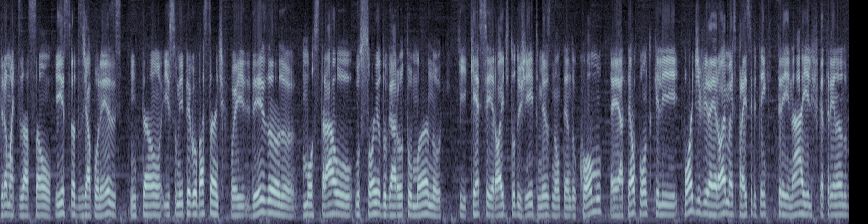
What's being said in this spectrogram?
dramatização extra dos japoneses. Então, isso me pegou bastante. Foi desde o, mostrar o, o sonho do garoto humano que quer ser herói de todo jeito, mesmo não tendo como, é, até o ponto que ele pode virar herói, mas pra isso ele tem que treinar e ele fica treinando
